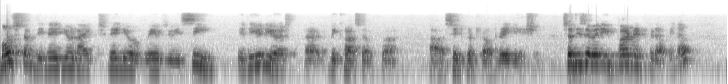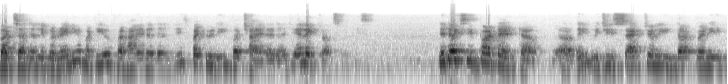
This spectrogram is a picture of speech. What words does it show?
most of the radio light, radio waves we see in the universe are because of uh, uh, synchrotron radiation. So this is a very important phenomena, but certainly for radio, but even for higher energies, but we need much higher energy electrons for this. The next important uh, uh, thing, which is actually not very,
